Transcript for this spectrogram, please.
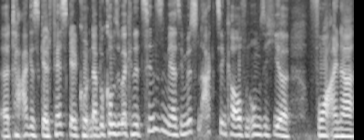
äh, Tagesgeld, Festgeldkonten, da bekommen sie über keine Zinsen mehr. Sie müssen Aktien kaufen, um sich hier vor einer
